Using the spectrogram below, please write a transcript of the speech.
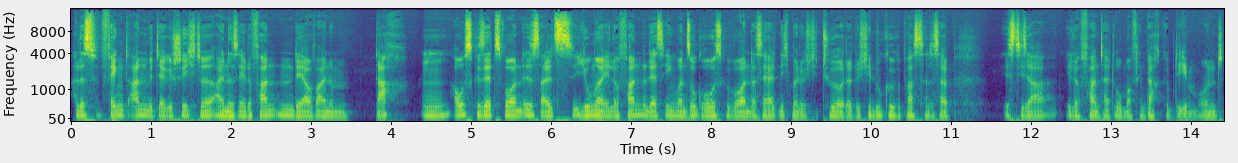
alles fängt an mit der Geschichte eines Elefanten, der auf einem Dach mhm. ausgesetzt worden ist als junger Elefant und der ist irgendwann so groß geworden, dass er halt nicht mehr durch die Tür oder durch die Luke gepasst hat. Deshalb ist dieser Elefant halt oben auf dem Dach geblieben und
